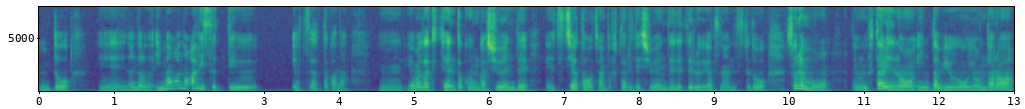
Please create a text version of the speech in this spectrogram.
うんとえーなんだろうな「今和のアリス」っていうやつやったかな。うん、山崎賢人君が主演で、えー土屋太鳳ちゃんと2人で主演で出てるやつなんですけどそれも、うん、2人のインタビューを読んだら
